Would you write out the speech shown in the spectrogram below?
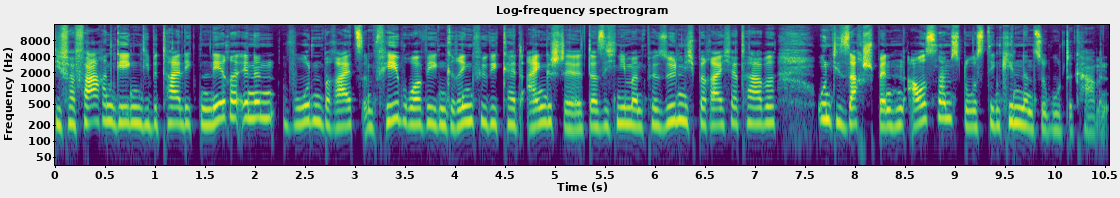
Die Verfahren gegen die beteiligten Lehrerinnen wurden bereits im Februar wegen Geringfügigkeit eingestellt, da sich niemand persönlich bereichert habe und die Sachspenden ausnahmslos den Kindern zugute kamen.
